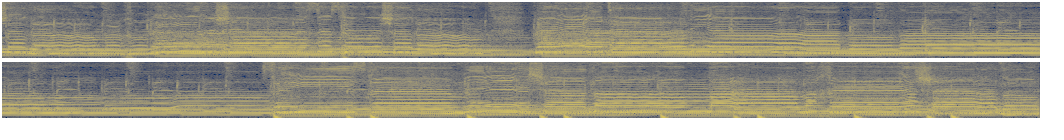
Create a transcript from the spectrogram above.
לשלום ברכוני לשלום אצלכם לשלום מעתה ועד עולם Seizchem lishalom malachei shalom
